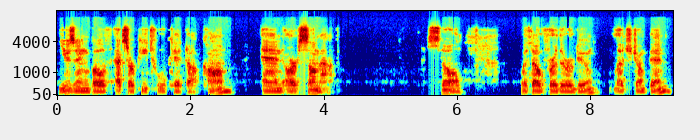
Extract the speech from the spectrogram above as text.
using both xrptoolkit.com and our XUMM app. So without further ado, let's jump in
